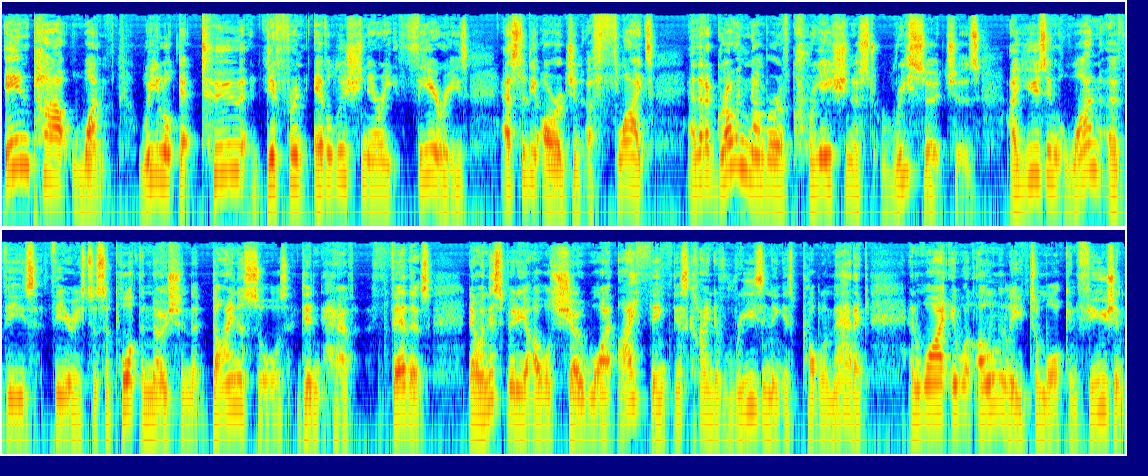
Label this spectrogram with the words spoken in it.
In part one, we looked at two different evolutionary theories as to the origin of flight, and that a growing number of creationist researchers are using one of these theories to support the notion that dinosaurs didn't have feathers. Now in this video I will show why I think this kind of reasoning is problematic and why it will only lead to more confusion.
